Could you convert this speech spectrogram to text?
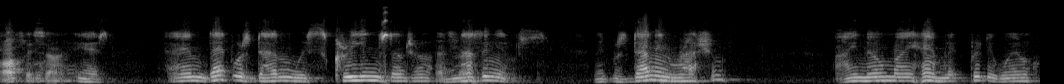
awfully sorry. Yes. And that was done with screens, don't you know, That's and right. nothing else. And it was done in Russian. I know my Hamlet pretty well,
